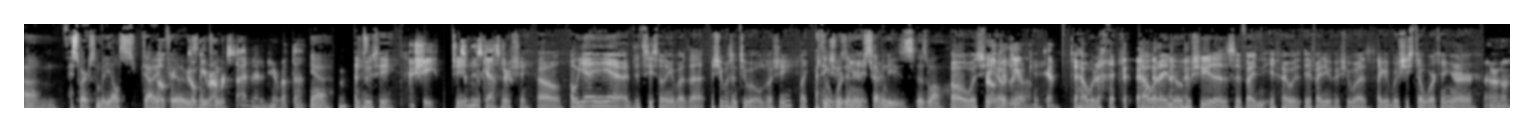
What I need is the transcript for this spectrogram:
Um, I swear somebody else died oh, fairly recently. Cokie Roberts died. I didn't hear about that. Yeah. And who's he? She. She's a newscaster. she? Oh, oh yeah, yeah, yeah. I did see something about that. But she wasn't too old, was she? Like I think she was in her seventies right? as well. Oh, was she? Relatively okay, okay. So how would I how would I know who she is if I if I was if I knew who she was? Like, was she still working or? I don't know.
